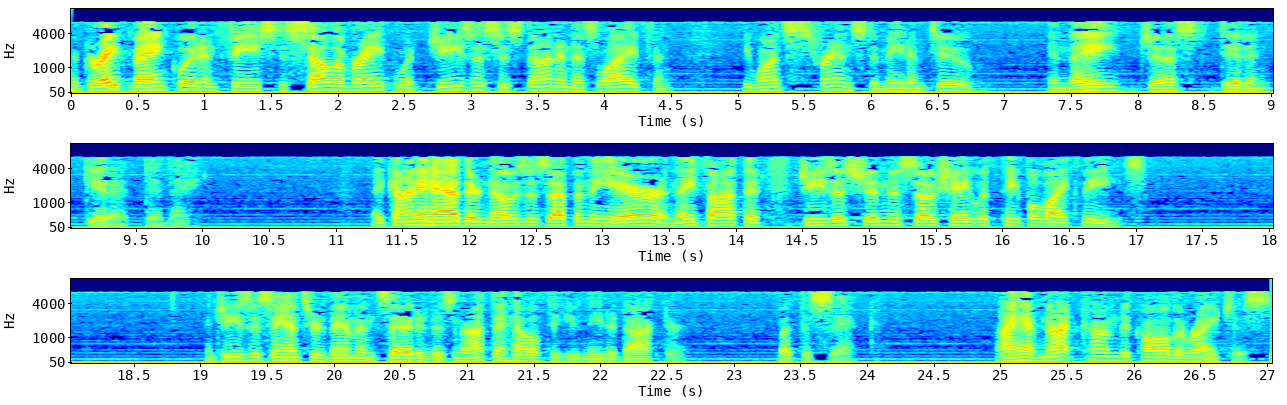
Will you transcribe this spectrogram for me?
a great banquet and feast to celebrate what Jesus has done in his life, and he wants his friends to meet him too. And they just didn't get it, did they? They kind of had their noses up in the air, and they thought that Jesus shouldn't associate with people like these. And Jesus answered them and said, It is not the healthy who need a doctor, but the sick. I have not come to call the righteous,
